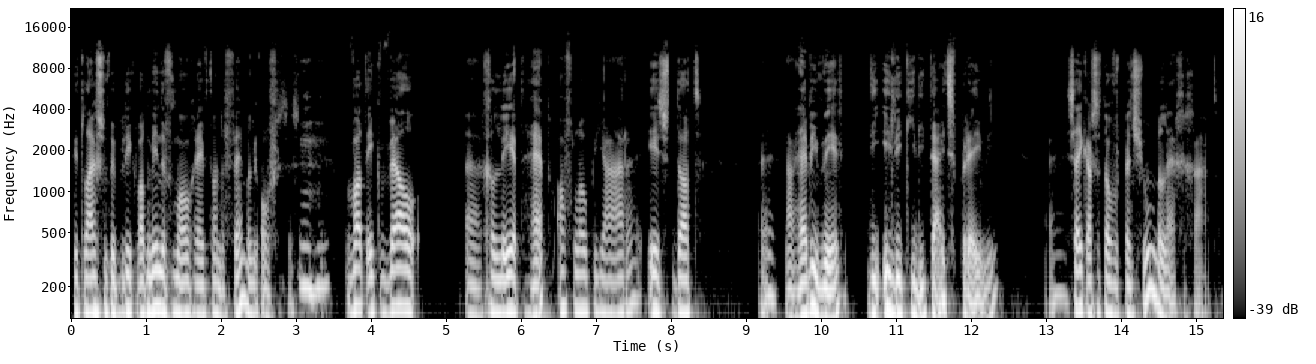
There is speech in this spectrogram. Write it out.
dit luisterend publiek wat minder vermogen heeft dan de family offices. Mhm. Wat ik wel eh, geleerd heb afgelopen jaren, is dat, nou heb je weer, die illiquiditeitspremie. eh, zeker als het over pensioenbeleggen gaat.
